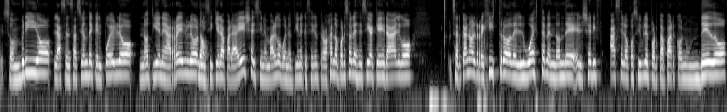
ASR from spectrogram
eh, sombrío, la sensación de que el pueblo no tiene arreglo No. ni siquiera para ella y sin embargo, bueno, tiene que seguir trabajando. Por eso les decía que era algo cercano al registro del western en donde el sheriff hace lo posible por tapar con un dedo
